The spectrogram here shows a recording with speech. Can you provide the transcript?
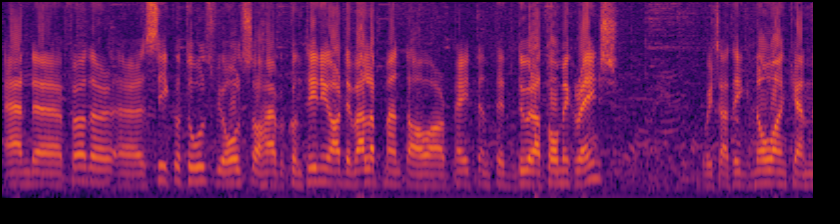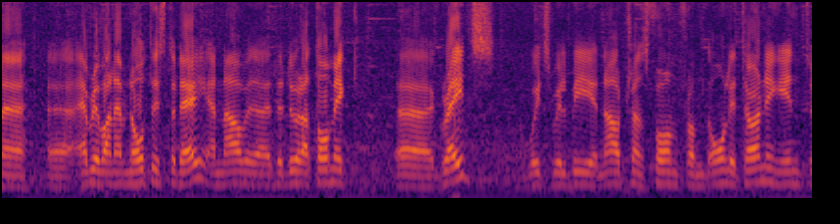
And uh, further, uh, Seco Tools, we also have continued our development of our patented Duratomic range, which I think no one can, uh, uh, everyone have noticed today. And now uh, the Duratomic uh, grades, which will be now transformed from only turning into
